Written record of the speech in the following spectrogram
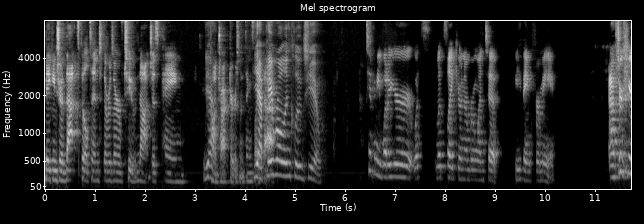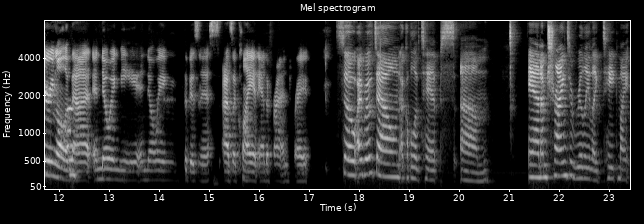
making sure that's built into the reserve too not just paying Yeah. contractors and things like that Yeah, payroll includes you. Tiffany, what are your what's what's like your number one tip you think for me? After hearing all of um, that and knowing me and knowing the business as a client and a friend, right? So I wrote down a couple of tips. Um, and I'm trying to really like take my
